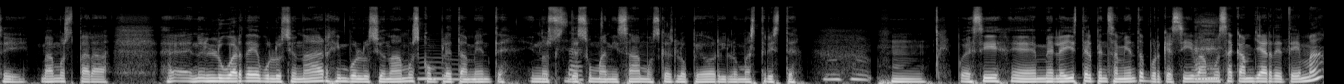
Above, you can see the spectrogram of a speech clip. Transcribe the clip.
Sí, vamos para, eh, en lugar de evolucionar, involucionamos completamente y nos deshumanizamos, que es lo peor y lo más triste. Pues sí, eh, me leíste el pensamiento porque sí, vamos a cambiar de tema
